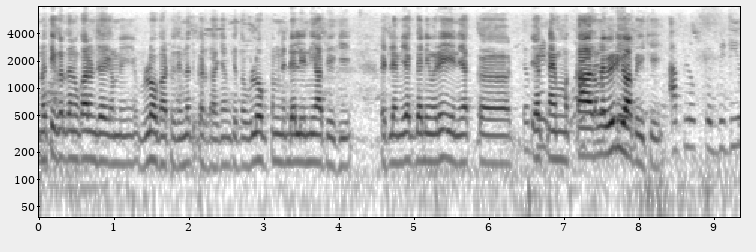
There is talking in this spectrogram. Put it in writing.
નથી કરતાનું કારણ છે કે અમે વ્લોગ હાટુથી નથી કરતા. કેમ કે તો વ્લોગ તમને ડેલી નહીં આપીએ છીએ. એટલે અમે એક દાડીમાં રહીને એક અ, એક ટાઈમમાં કા તમને વિડીયો આપીએ છીએ आप लोग के वीडियो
